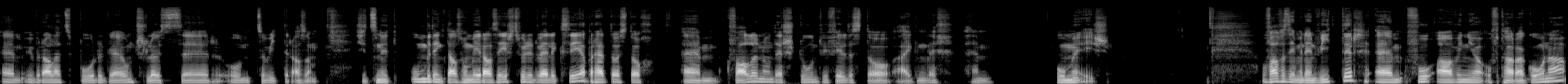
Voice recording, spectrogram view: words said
Ähm, überall hat es Burgen und Schlösser und so weiter. Also ist jetzt nicht unbedingt das, was wir als erstes würden wollen sehen, aber hat uns doch ähm, gefallen und erstaunt, wie viel das da eigentlich ähm, um ist. Auf jeden Fall sind wir dann weiter, ähm, von Avignon auf Tarragona.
